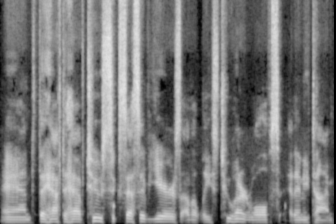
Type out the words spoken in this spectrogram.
And they have to have two successive years of at least 200 wolves at any time.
